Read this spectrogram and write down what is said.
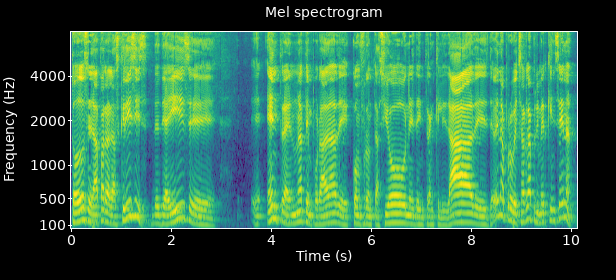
todo se da para las crisis. Desde ahí se eh, entra en una temporada de confrontaciones, de intranquilidades. Deben aprovechar la primer quincena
